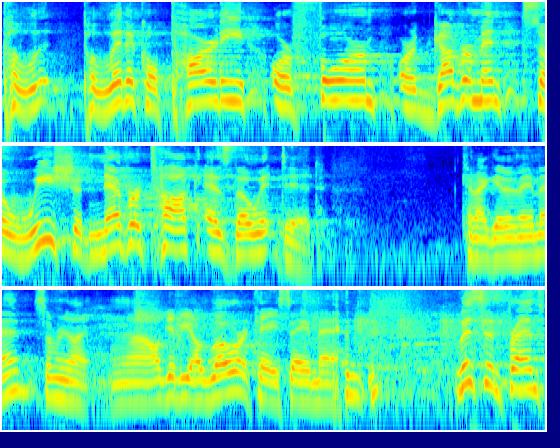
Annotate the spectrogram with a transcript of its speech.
poli- political party or form or government, so we should never talk as though it did. Can I get an amen? Some of you are like, mm, I'll give you a lowercase amen. Listen, friends,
